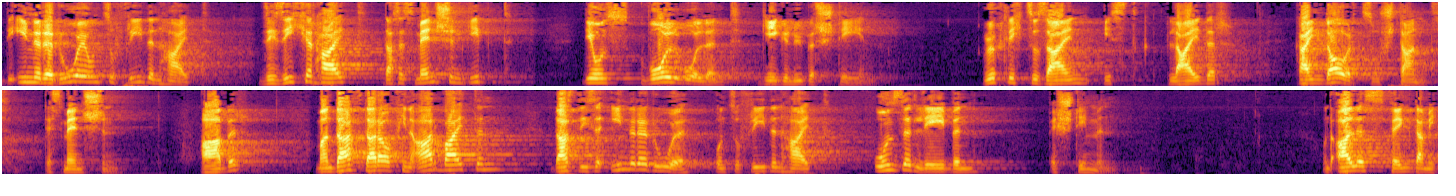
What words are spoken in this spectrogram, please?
die innere Ruhe und Zufriedenheit, die Sicherheit, dass es Menschen gibt, die uns wohlwollend gegenüberstehen. Glücklich zu sein ist leider kein Dauerzustand des Menschen. Aber man darf darauf hinarbeiten, dass diese innere Ruhe und Zufriedenheit unser Leben bestimmen. Und alles fängt damit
